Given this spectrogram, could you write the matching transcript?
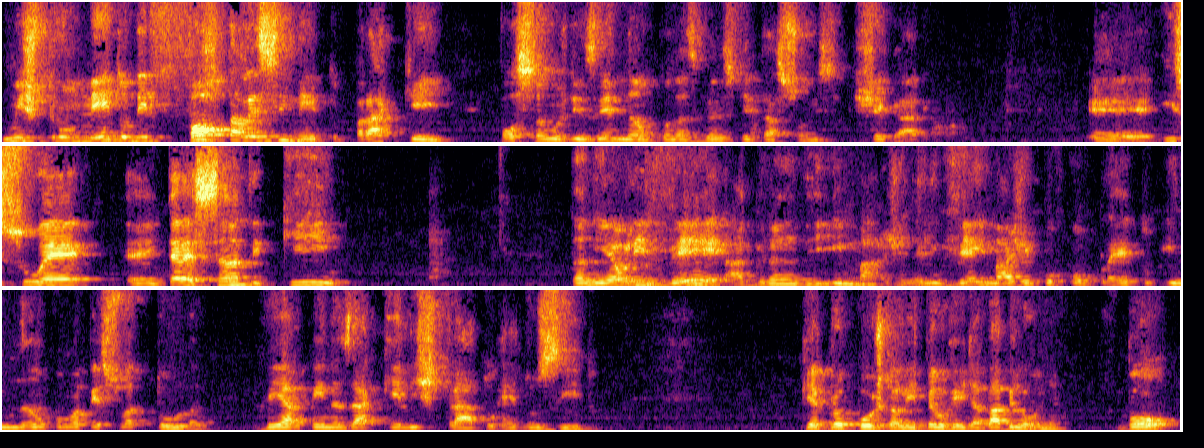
um instrumento de fortalecimento para que possamos dizer não quando as grandes tentações chegarem. É, isso é, é, interessante que Daniel ele vê a grande imagem, ele vê a imagem por completo e não como uma pessoa tola, vê apenas aquele extrato reduzido que é proposto ali pelo rei da Babilônia. Bom,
